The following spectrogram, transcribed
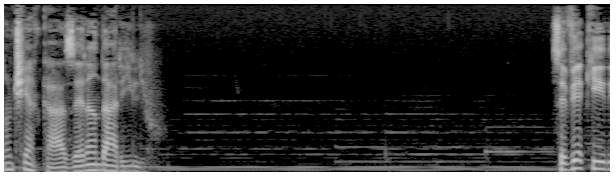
Não tinha casa, era andarilho. Você vê que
